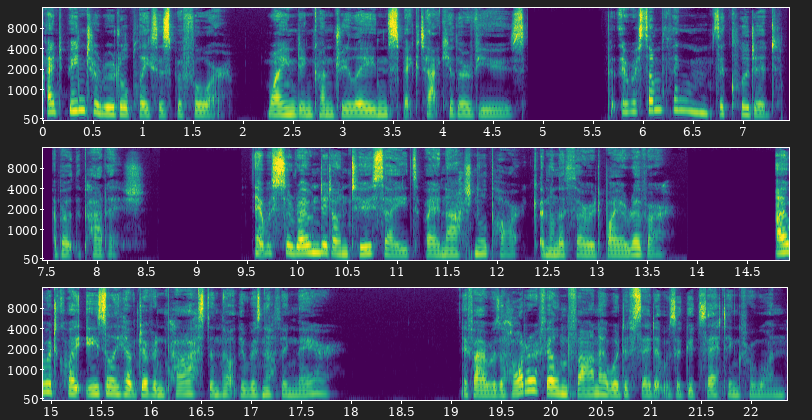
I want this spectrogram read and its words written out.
I'd been to rural places before, winding country lanes, spectacular views, but there was something secluded about the parish. It was surrounded on two sides by a national park and on the third by a river. I would quite easily have driven past and thought there was nothing there. If I was a horror film fan, I would have said it was a good setting for one.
